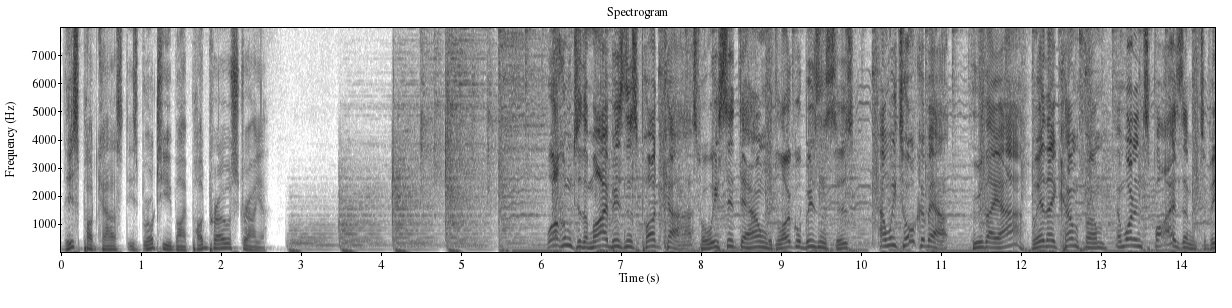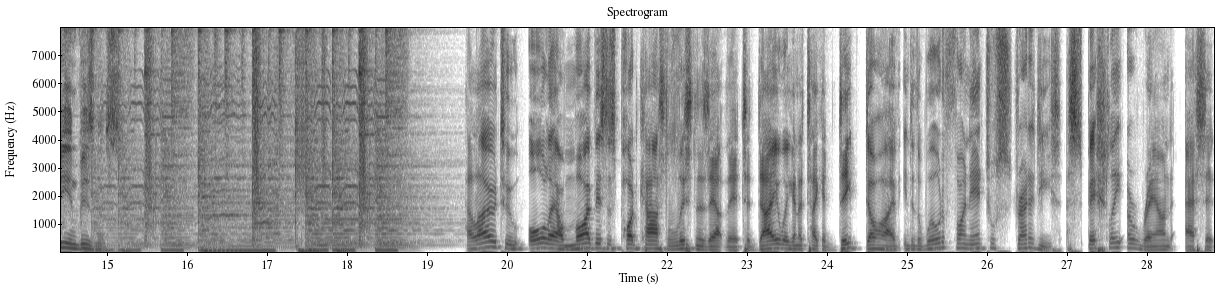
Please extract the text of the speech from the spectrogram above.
This podcast is brought to you by PodPro Australia. Welcome to the My Business Podcast, where we sit down with local businesses and we talk about who they are, where they come from, and what inspires them to be in business. Hello to all our My Business Podcast listeners out there. Today, we're going to take a deep dive into the world of financial strategies, especially around asset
